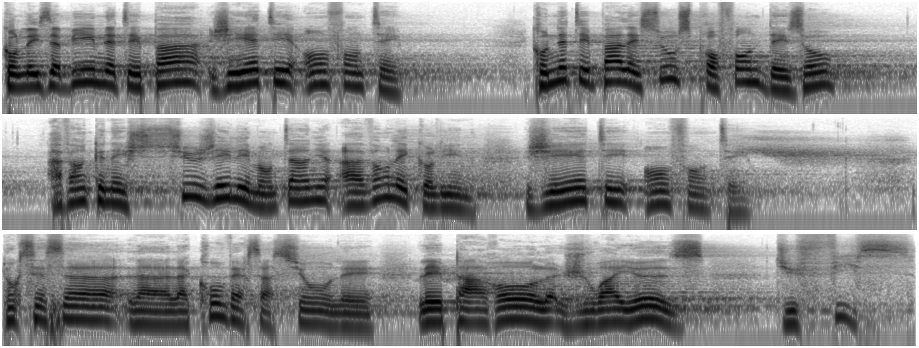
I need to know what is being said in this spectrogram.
Quand les abîmes n'étaient pas, j'ai été enfanté. Quand n'étaient pas les sources profondes des eaux, avant que n'aient surgi les montagnes, avant les collines, j'ai été enfanté. Donc c'est ça la, conversation, les, les paroles joyeuses du Fils,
